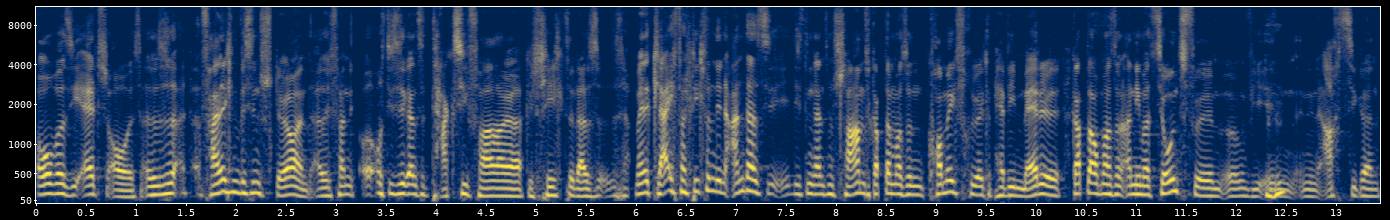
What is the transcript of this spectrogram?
over the edge aus. Also das fand ich ein bisschen störend. Also ich fand auch diese ganze Taxifahrer-Geschichte, das, das meine, klar, ich verstehe schon den Anders, diesen ganzen Charme. Es gab da mal so einen Comic früher, ich glaube Heavy Metal. Es gab da auch mal so einen Animationsfilm irgendwie mhm. in, in den 80ern.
